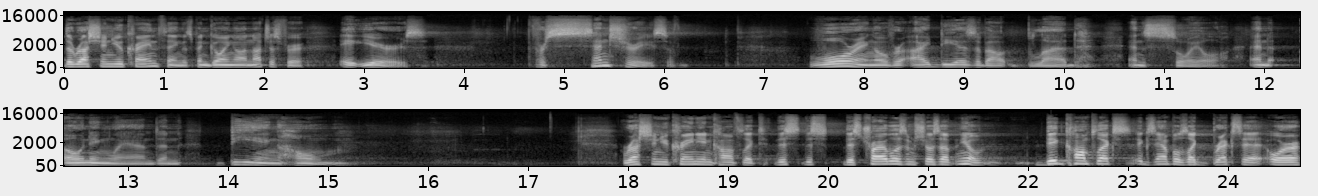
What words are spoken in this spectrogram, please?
the Russian Ukraine thing that's been going on not just for eight years, for centuries of warring over ideas about blood and soil and owning land and being home. Russian Ukrainian conflict. This, this, this tribalism shows up, you know, big complex examples like Brexit or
